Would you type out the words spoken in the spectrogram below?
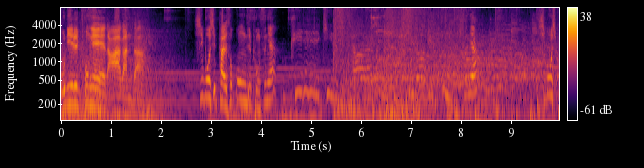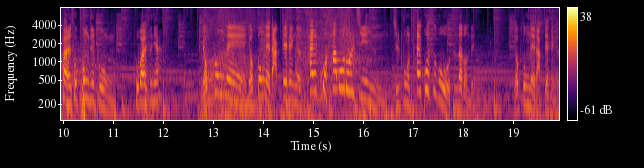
우리를 통해 나아간다 15, 18 속공질풍 쓰냐? 쓰냐? 15, 18 속공질풍 도발 쓰냐? 옆 동네 옆 동네 낙제생은 8코 3호 돌진 질풍을 8코 쓰고 쓴다던데. 옆 동네 낙제생은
